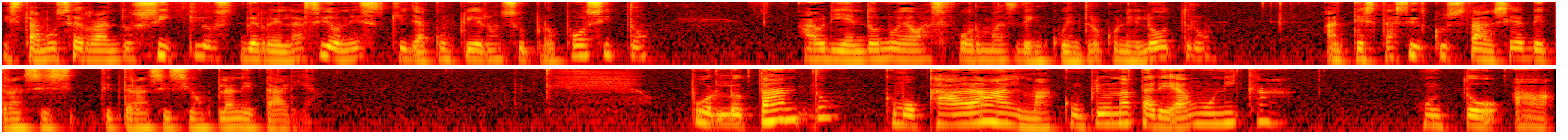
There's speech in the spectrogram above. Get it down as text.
estamos cerrando ciclos de relaciones que ya cumplieron su propósito, abriendo nuevas formas de encuentro con el otro, ante estas circunstancias de, transición planetaria. Por lo tanto, como cada alma cumple una tarea única, junto a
